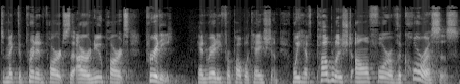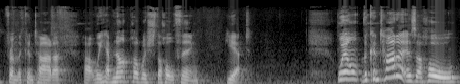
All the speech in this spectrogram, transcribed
to make the printed parts, our new parts, pretty and ready for publication. We have published all four of the choruses from the cantata. Uh, we have not published the whole thing yet. Well, the cantata as a whole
